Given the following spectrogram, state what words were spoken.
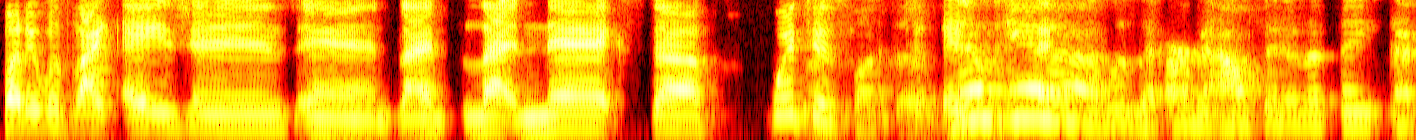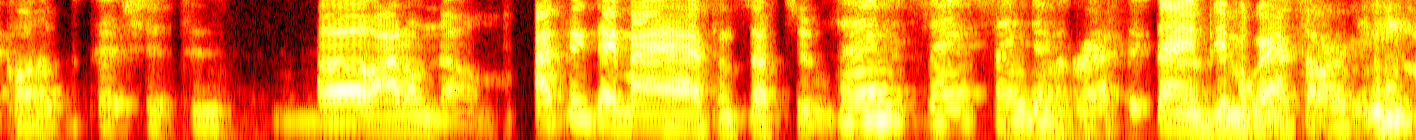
but it was like Asians and like Latinx stuff, which that's is fucked up. it's- Them and uh what was it Urban Outfitters, I think, got caught up with that shit too. Oh, I don't know. I think they might have some stuff too. Same, same, same demographic. Same demographic. Targeting.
